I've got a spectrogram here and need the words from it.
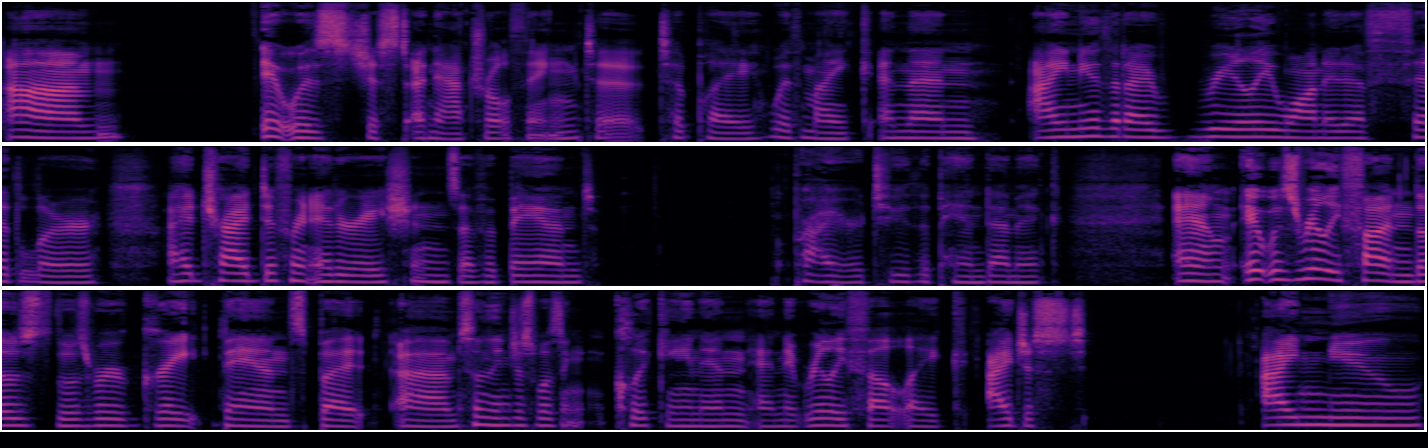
um, it was just a natural thing to, to play with Mike. And then I knew that I really wanted a fiddler. I had tried different iterations of a band prior to the pandemic and it was really fun. Those those were great bands, but um, something just wasn't clicking, and and it really felt like I just I knew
